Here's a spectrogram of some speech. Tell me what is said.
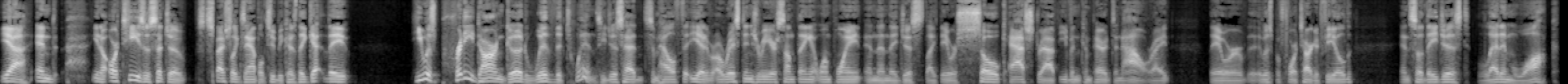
Yeah, and you know Ortiz is such a special example too because they get they he was pretty darn good with the Twins. He just had some health. He had a wrist injury or something at one point, and then they just like they were so cash strapped, even compared to now. Right? They were. It was before Target Field, and so they just let him walk.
